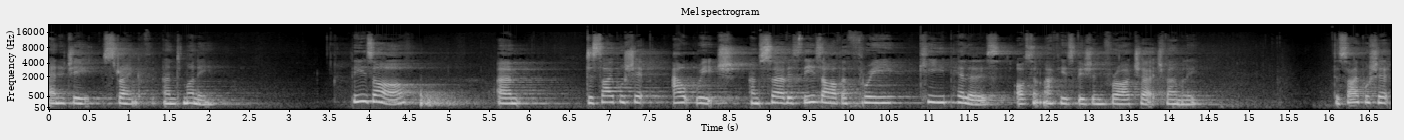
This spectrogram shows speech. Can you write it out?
energy, strength, and money. These are um, discipleship, outreach, and service. These are the three key pillars of St. Matthew's vision for our church family discipleship,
